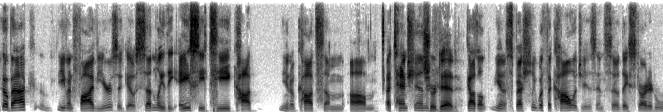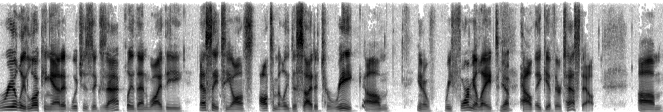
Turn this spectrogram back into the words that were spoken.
go back even five years ago, suddenly the ACT caught you know caught some um, attention. Sure did. Got a, you know especially with the colleges, and so they started really looking at it, which is exactly then why the SAT ultimately decided to re um, you know reformulate yep. how they give their test out. Um,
